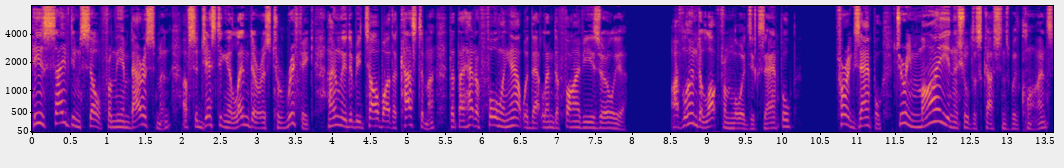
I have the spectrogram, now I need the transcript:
He has saved himself from the embarrassment of suggesting a lender as terrific only to be told by the customer that they had a falling out with that lender five years earlier. I've learned a lot from Lloyd's example. For example, during my initial discussions with clients,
